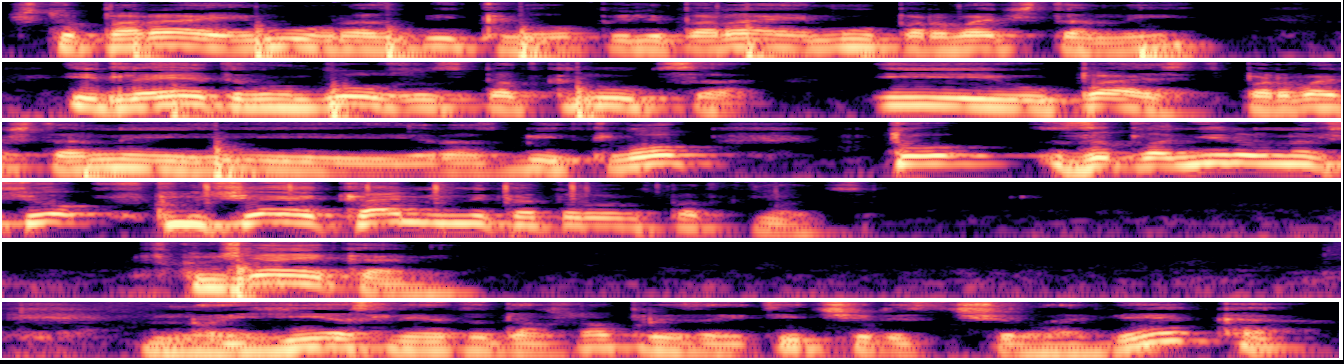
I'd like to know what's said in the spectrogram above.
что пора ему разбить лоб или пора ему порвать штаны, и для этого он должен споткнуться и упасть, порвать штаны и разбить лоб, то запланировано все, включая камень, на который он споткнется. Включая камень. Но если это должно произойти через человека,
